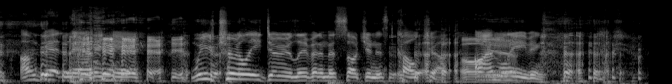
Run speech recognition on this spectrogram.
I'm getting out of here." We truly do live in a misogynist culture. Oh, I'm yeah. leaving.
